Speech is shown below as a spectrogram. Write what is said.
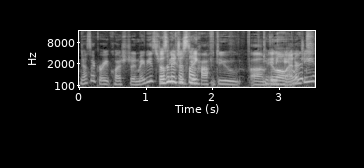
That's a great question. Maybe it's just Doesn't it just, you like, have to um, give a little it. energy?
